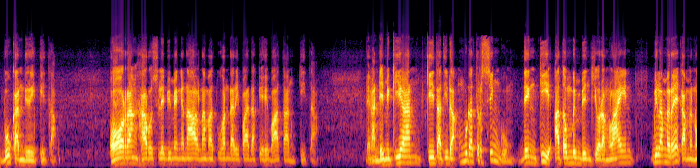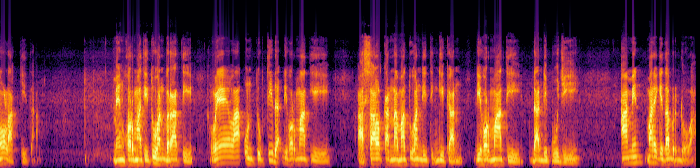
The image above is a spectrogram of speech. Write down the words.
bukan diri kita. Orang harus lebih mengenal nama Tuhan daripada kehebatan kita. Dengan demikian, kita tidak mudah tersinggung, dengki, atau membenci orang lain bila mereka menolak kita. Menghormati Tuhan berarti rela untuk tidak dihormati, asalkan nama Tuhan ditinggikan dihormati, dan dipuji. Amin. Mari kita berdoa.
